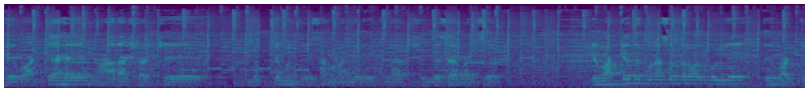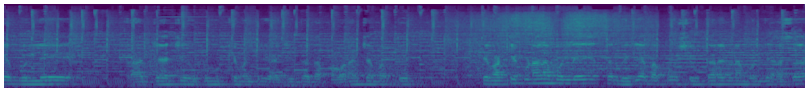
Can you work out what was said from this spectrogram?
हे वाक्य आहे महाराष्ट्राचे मुख्यमंत्री सन्मान्य एकनाथ शिंदे साहेबांचं. हे वाक्य ते कुणासंदर्भात बोलले? ते वाक्य बोलले राज्याचे उपमुख्यमंत्री अजितदादा पवारांच्या बाबतीत. ते वाक्य कुणाला बोलले? तर विजय बापू शिवतारेंना बोलले असं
